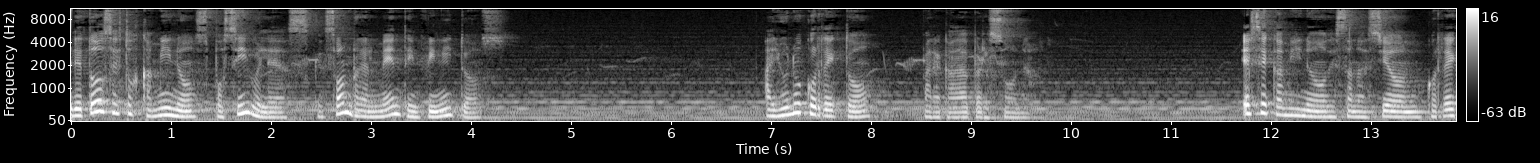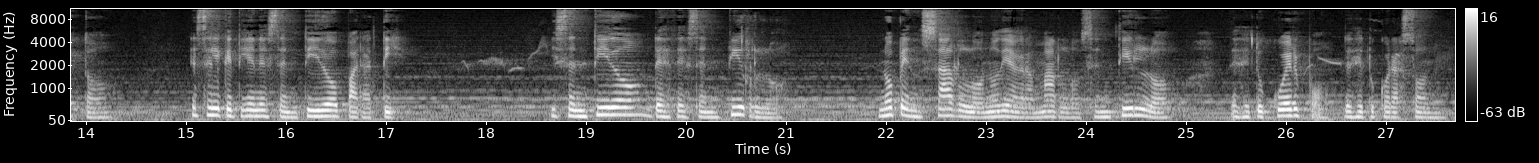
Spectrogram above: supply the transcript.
Y de todos estos caminos posibles, que son realmente infinitos, hay uno correcto para cada persona. Ese camino de sanación correcto es el que tiene sentido para ti. Y sentido desde sentirlo, no pensarlo, no diagramarlo, sentirlo desde tu cuerpo, desde tu corazón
